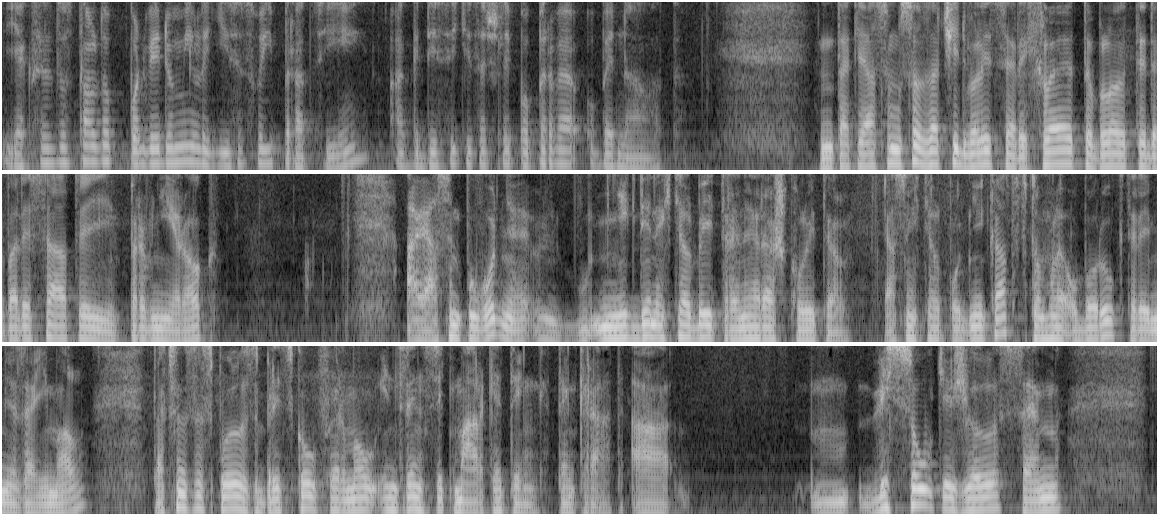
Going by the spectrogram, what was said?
Jak ses dostal do podvědomí lidí se svojí prací a kdy si ti začali poprvé objednávat? No, tak já jsem musel začít velice rychle, to bylo ty 91. rok. A já jsem původně nikdy nechtěl být trenér a školitel. Já jsem chtěl podnikat v tomhle oboru, který mě zajímal, tak jsem se spojil s britskou firmou Intrinsic Marketing tenkrát a vysoutěžil jsem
